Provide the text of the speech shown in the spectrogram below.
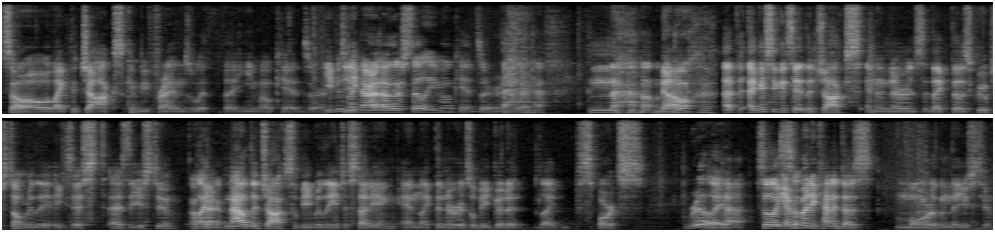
So like the jocks can be friends with the emo kids or Even, Do like- are, are there still emo kids or No. no? I, I guess you could say the jocks and the nerds, like those groups don't really exist as they used to. Okay. Like now the jocks will be really into studying and like the nerds will be good at like sports. Really? Yeah. So like So- everybody kind of does more than they used to.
